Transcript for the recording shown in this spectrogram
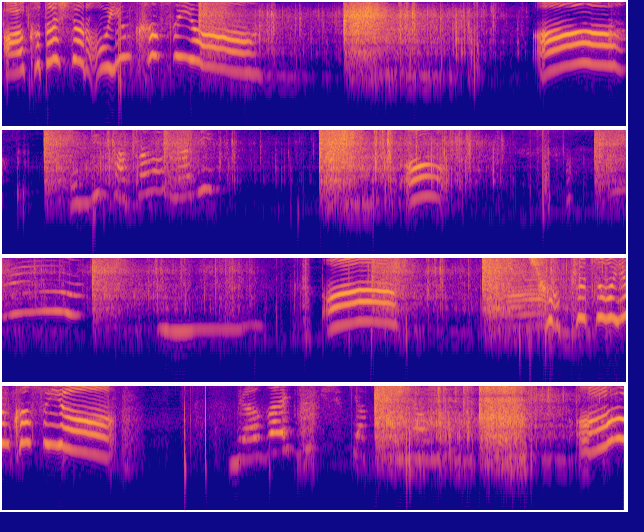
Arkadaşlar oyun kasıyor. Aa. O bir patlamasın hadi. Aa. Aa. Çok kötü oyun kasıyor. Biraz daha küçük yapalım ya. Aa.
